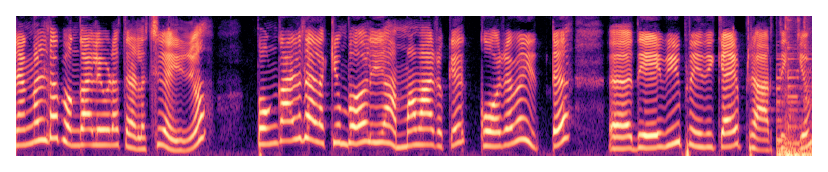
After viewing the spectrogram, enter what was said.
ഞങ്ങളുടെ പൊങ്കാല ഇവിടെ തിളച്ച് കഴിഞ്ഞു. പൊങ്കാല തിളയ്ക്കുമ്പോൾ ഈ അമ്മമാരൊക്കെ കുരവയിട്ട് ഇട്ട് ദേവി പ്രീതിക്കായി പ്രാർത്ഥിക്കും.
